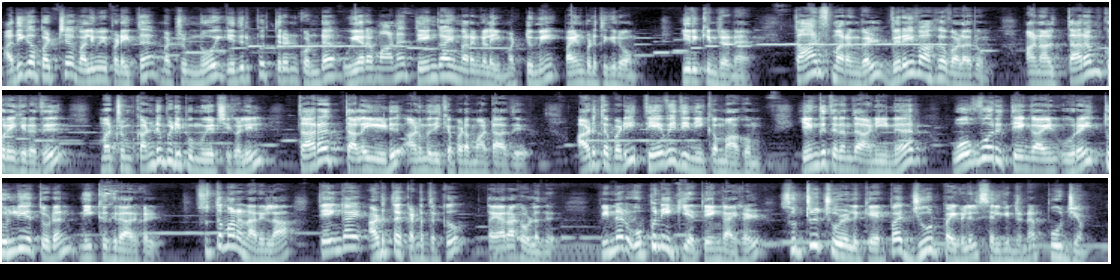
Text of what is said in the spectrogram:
அதிகபட்ச வலிமை படைத்த மற்றும் நோய் எதிர்ப்பு திறன் கொண்ட உயரமான தேங்காய் மரங்களை மட்டுமே பயன்படுத்துகிறோம். இருக்கின்றன. கார்ஃப் மரங்கள் விரைவாக வளரும். ஆனால் தரம் குறைகிறது மற்றும் கண்டுபிடிப்பு முயற்சிகளில் தர தலையீடு அனுமதிக்கப்பட மாட்டாது. அடுத்தபடி தேவைதி நீக்கமாகும். எங்கு திறந்த அணியினர் ஒவ்வொரு தேங்காயின் உரை துல்லியத்துடன் நீக்குகிறார்கள். சுத்தமான நாரிலா தேங்காய் அடுத்த கட்டத்திற்கு தயாராக உள்ளது. பின்னர் உப்பு நீக்கிய தேங்காய்கள் சுற்றுச்சூழலுக்கேற்ப ஜூட் பைகளில் செல்கின்றன. பூஜ்யம்.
